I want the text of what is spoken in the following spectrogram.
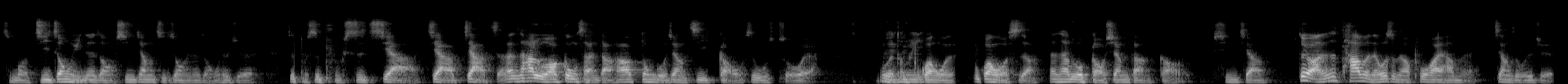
什么集中于那种新疆集中于那种，我就觉得这不是普世价价价值啊。但是他如果要共产党，他要东国这样自己搞，我是无所谓啊。我同意不关我不关我事啊。但是他如果搞香港、搞新疆，对啊，那是他们的，为什么要破坏他们呢？这样子我就觉得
